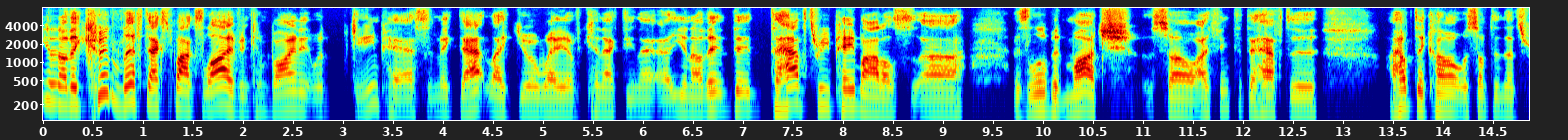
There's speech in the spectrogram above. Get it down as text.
you know, they could lift Xbox Live and combine it with Game Pass and make that like your way of connecting. Uh, you know, they, they to have three pay models uh, is a little bit much. So I think that they have to. I hope they come up with something that's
